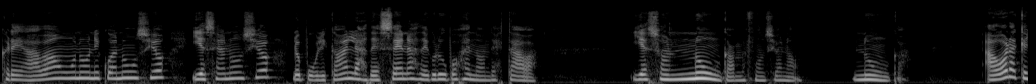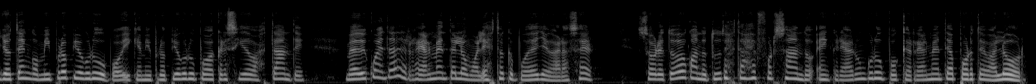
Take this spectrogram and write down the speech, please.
creaba un único anuncio y ese anuncio lo publicaba en las decenas de grupos en donde estaba. Y eso nunca me funcionó. Nunca. Ahora que yo tengo mi propio grupo y que mi propio grupo ha crecido bastante, me doy cuenta de realmente lo molesto que puede llegar a ser. Sobre todo cuando tú te estás esforzando en crear un grupo que realmente aporte valor,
